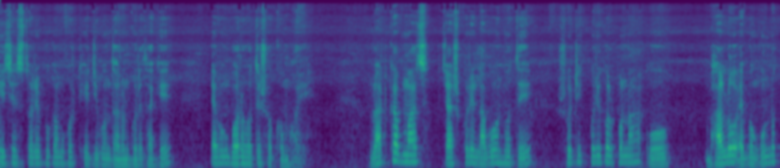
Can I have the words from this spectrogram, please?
নিচের স্তরে পোকামাকড় খেয়ে জীবন ধারণ করে থাকে এবং বড় হতে সক্ষম হয়। ব্লাড কাপ মাছ চাষ করে লাভবান হতে সঠিক পরিকল্পনা ও ভালো এবং উন্নত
